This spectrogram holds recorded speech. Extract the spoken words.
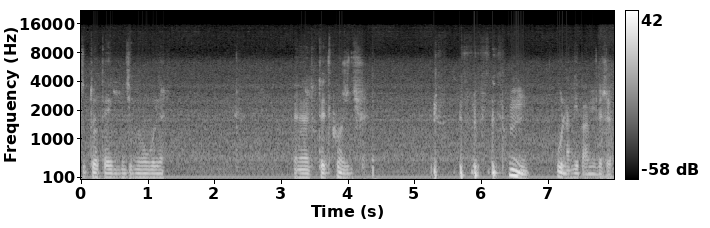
tu- tutaj będziemy w ogóle e, tutaj tworzyć. Hmm, kurna, chyba mi wyszedł.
